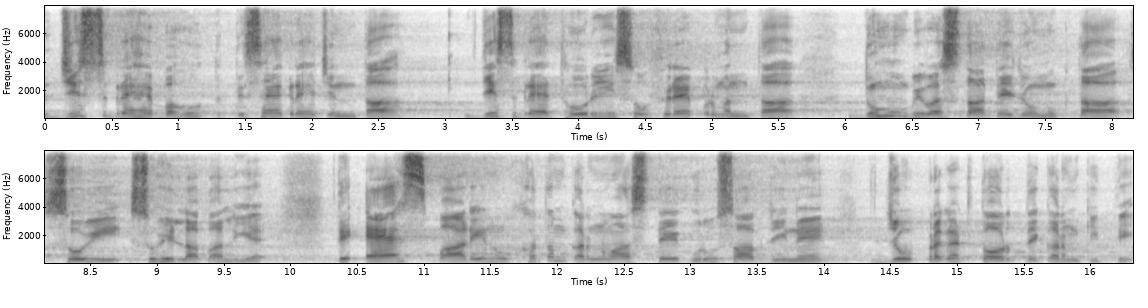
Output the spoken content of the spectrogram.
ਜਿਸ ਗ੍ਰਹਿ ਬਹੁਤ ਤਿਸੈ ਗ੍ਰਹਿ ਚਿੰਤਾ, ਜਿਸ ਗ੍ਰਹਿ ਥੋਰੀ ਸੋ ਫਿਰੈ ਪੁਰਮੰਤਾ ਦੂਹ ਵਿਵਸਥਾ ਤੇ ਜੋ ਮੁਕਤਾ, ਸੋਈ ਸੁਹੇਲਾ ਪਾਲੀ ਹੈ। ਤੇ ਇਸ ਪਾੜੇ ਨੂੰ ਖਤਮ ਕਰਨ ਵਾਸਤੇ ਗੁਰੂ ਸਾਹਿਬ ਜੀ ਨੇ ਜੋ ਪ੍ਰਗਟ ਤੌਰ ਤੇ ਕਰਮ ਕੀਤੇ,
